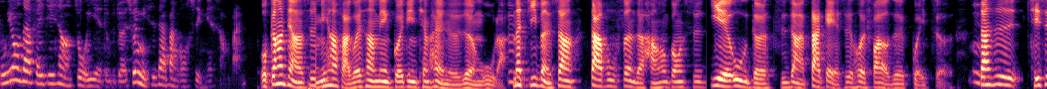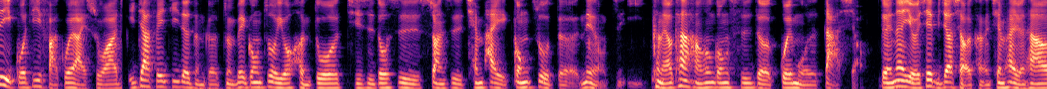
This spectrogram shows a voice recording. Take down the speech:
不用在飞机上作业，对不对？所以你是在办公室里面上班。我刚刚讲的是民航法规上面规定签派员的任务啦，嗯、那基本上大部分的航空公司业务的执掌大概也是会 follow 这个规则。但是，其实以国际法规来说啊，一架飞机的整个准备工作有很多，其实都是算是签派工作的内容之一。可能要看航空公司的规模的大小。对，那有一些比较小的，可能签派员他要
